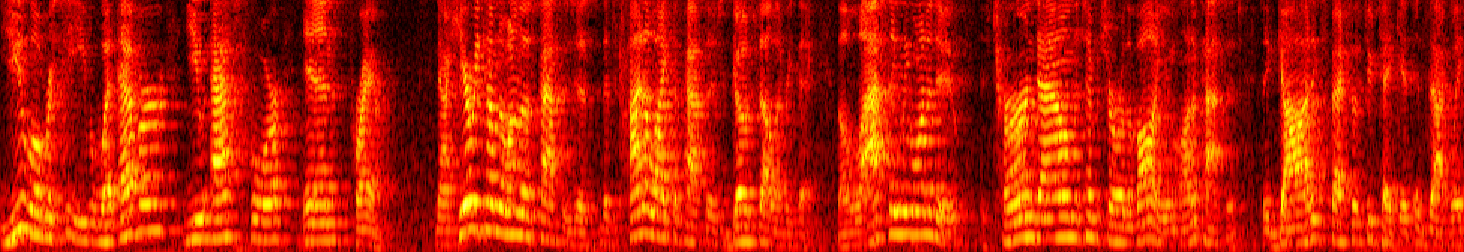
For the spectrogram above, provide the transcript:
you will receive whatever you ask for in prayer. Now, here we come to one of those passages that's kind of like the passage, Go sell everything. The last thing we want to do is turn down the temperature or the volume on a passage that God expects us to take it exactly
